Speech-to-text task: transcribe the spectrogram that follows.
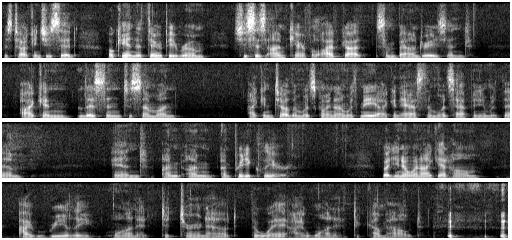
was talking, she said, "Okay, in the therapy room." She says, I'm careful. I've got some boundaries and I can listen to someone. I can tell them what's going on with me. I can ask them what's happening with them. And I'm, I'm, I'm pretty clear. But you know, when I get home, I really want it to turn out the way I want it to come out.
